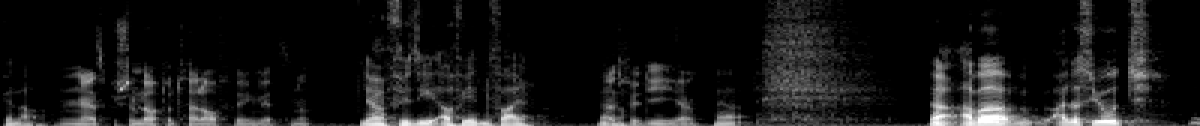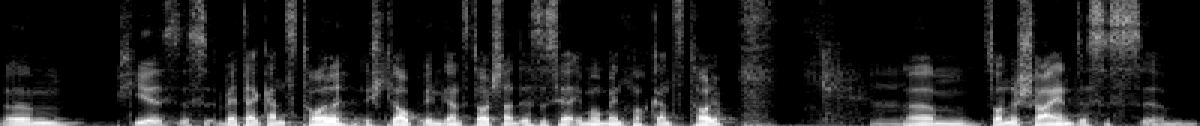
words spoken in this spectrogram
Genau. Ja, ist bestimmt auch total aufregend jetzt, ne? Ja, für sie auf jeden Fall. Ja. Ja. für die, ja. Ja, ja aber alles gut. Ähm, hier ist das Wetter ganz toll. Ich glaube, in ganz Deutschland ist es ja im Moment noch ganz toll. Mhm. Ähm, Sonne scheint, es ist, ähm,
